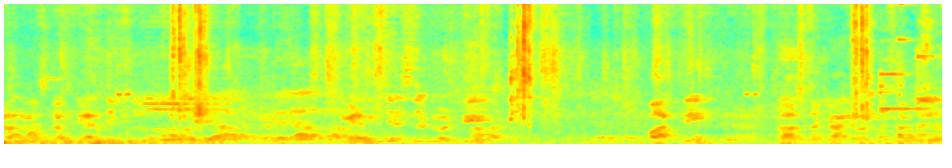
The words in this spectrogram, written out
కాంగ్రెస్ కమిటీ అధ్యక్షులు. ఇక్కడ విచ్చేసినటువంటి పార్టీ రాష్ట్ర కార్యవర్గ సభ్యులు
